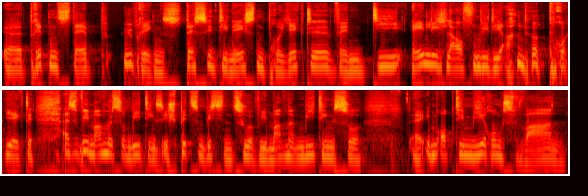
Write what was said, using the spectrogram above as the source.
äh, dritten Step, übrigens, das sind die nächsten Projekte, wenn die ähnlich laufen wie die anderen Projekte. Also wie machen wir so Meetings? Ich spitze ein bisschen zu, wie machen wir Meetings so äh, im Optimierungswahn?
